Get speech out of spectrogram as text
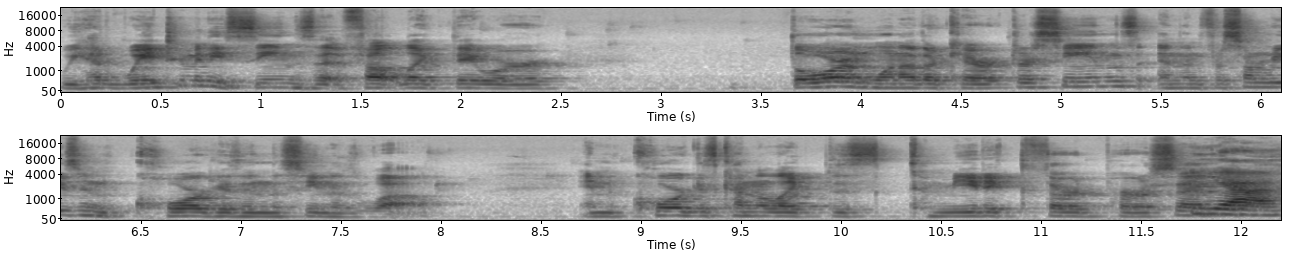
we had way too many scenes that felt like they were Thor and one other character scenes, and then for some reason Korg is in the scene as well. And Korg is kind of like this comedic third person. yeah,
